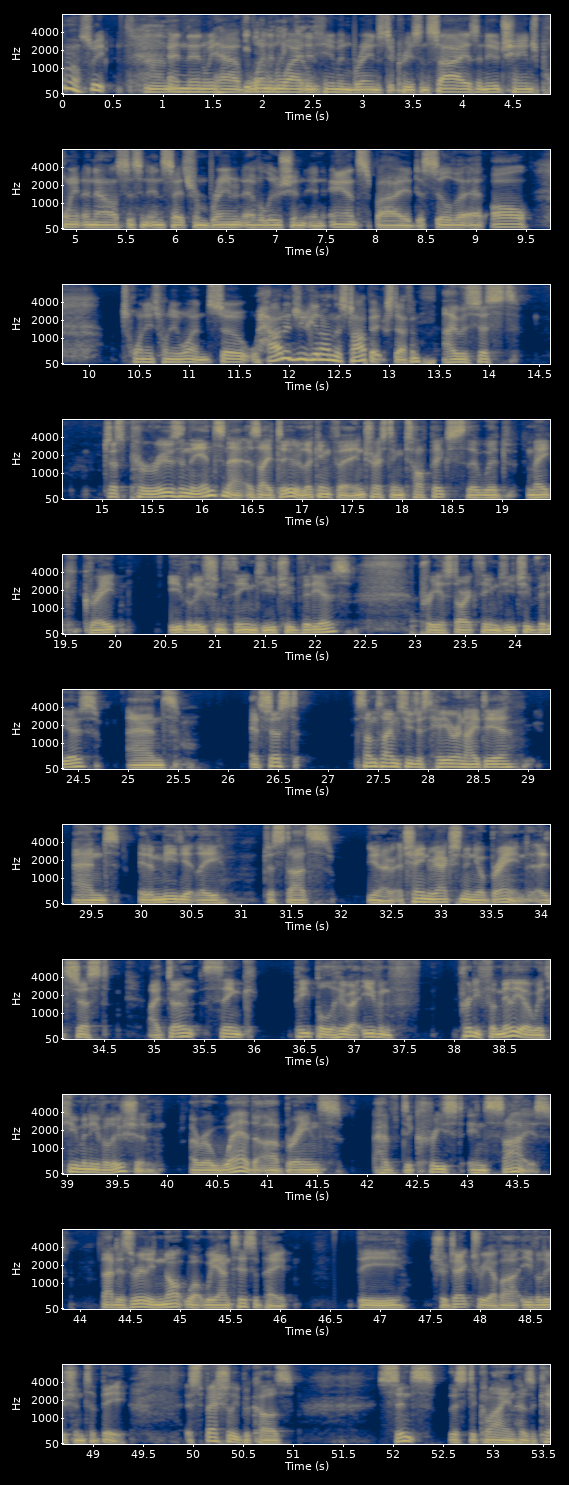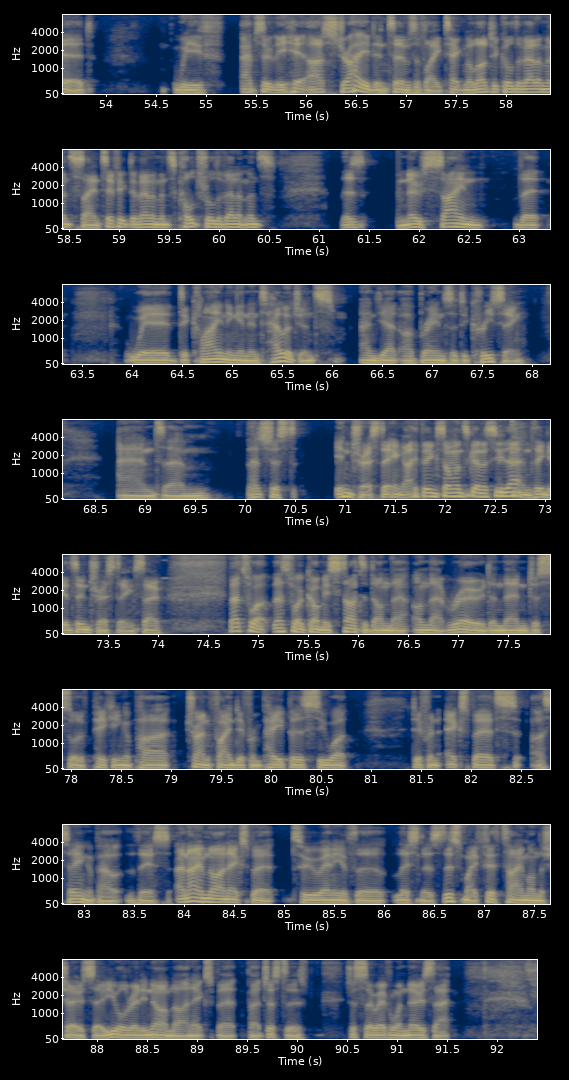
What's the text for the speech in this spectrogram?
Oh, sweet. Um, And then we have when and like why did human brains decrease in size? A new change point analysis and insights from brain evolution in ants by DeSilva et al. 2021. So, how did you get on this topic, Stefan? I was just just perusing the internet as I do, looking for interesting topics that would make great evolution themed YouTube videos, prehistoric themed YouTube videos. And it's just sometimes you just hear an idea and it immediately just starts, you know, a chain reaction in your brain. It's just, I don't think people who are even f- pretty familiar with human evolution are aware that our brains have decreased in size. That is really not what we anticipate the trajectory of our evolution to be, especially because since this decline has occurred, we've absolutely hit our stride in terms of like technological developments, scientific developments, cultural developments. There's no sign that we're declining in intelligence, and yet our brains are decreasing. And um, that's just interesting. I think someone's going to see that and think it's interesting. So that's what that's what got me started on that on that road, and then just sort of picking apart, trying to find different papers, see what different experts are saying about this. And I am not an expert to any of the listeners. This is my fifth time on the show, so you already know I'm not an expert. But just to just so everyone knows that.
